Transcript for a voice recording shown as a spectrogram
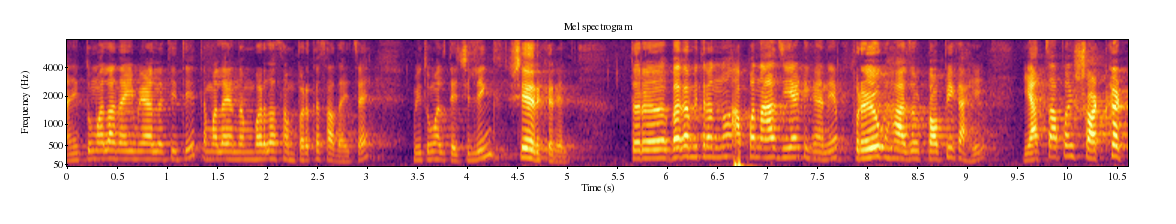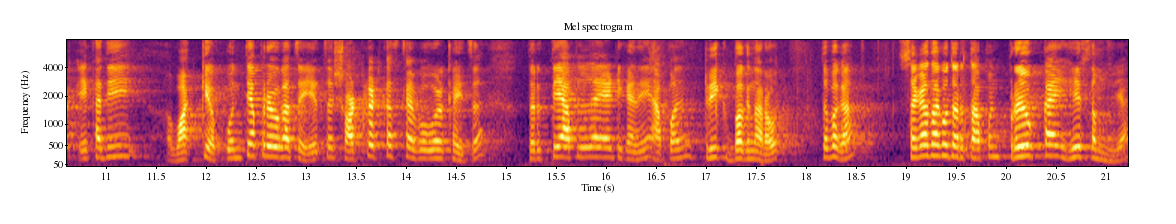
आणि तुम्हाला नाही मिळालं तिथे तर मला या नंबरला संपर्क साधायचा आहे. मी तुम्हाला त्याची लिंक शेअर करेल. तर बघा मित्रांनो आपण आज या ठिकाणी प्रयोग हा जो टॉपिक आहे याचा आपण शॉर्टकट एखादी वाक्य कोणत्या प्रयोगाचं आहे याचं शॉर्टकट कसं काय ओळखायचं तर ते आपल्याला या ठिकाणी आपण ट्रिक बघणार आहोत. तर बघा सगळ्यात अगोदर तर आपण प्रयोग काय हे समजूया.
